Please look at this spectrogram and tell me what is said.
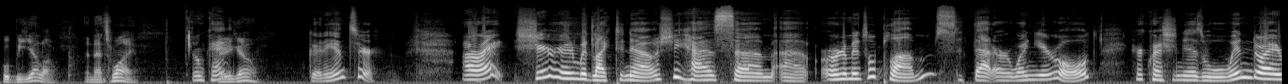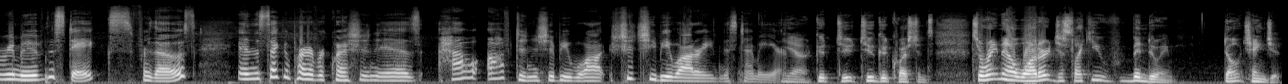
will be yellow, and that's why. Okay. There you go. Good answer. All right. Sharon would like to know she has some uh, ornamental plums that are one year old. Her question is when do I remove the stakes for those? And the second part of her question is how often should be wa- should she be watering this time of year? Yeah, good. Two two good questions. So right now, water just like you've been doing. Don't change it.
